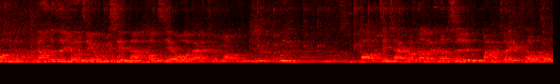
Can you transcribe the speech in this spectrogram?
哦，刚刚真是有惊无险呐、好险我戴安全帽。好，接下来用到的科是麻醉科。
